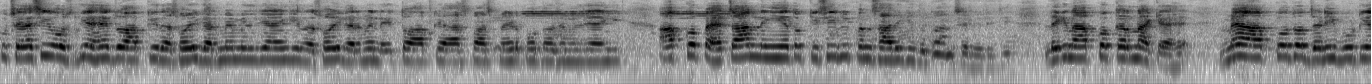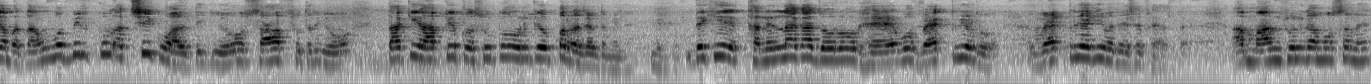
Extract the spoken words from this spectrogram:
कुछ ऐसी औषधियाँ हैं जो आपकी रसोई घर में मिल जाएँगी। रसोई घर में नहीं तो आपके आसपास पेड़ पौधों से मिल जाएँगी। आपको पहचान नहीं है तो किसी भी पंसारी की दुकान से ले लीजिए। लेकिन आपको करना क्या है? मैं आपको जो जड़ी बूटियाँ बताऊँ वो बिल्कुल अच्छी क्वालिटी की हो साफ़ सुथरी हो ताकि आपके पशु को उनके ऊपर रिज़ल्ट मिले। देखिए थनेला का जो रोग है वो बैक्टीरियल रोग बैक्टीरिया की वजह से फैलता है। अब मानसून का मौसम है।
